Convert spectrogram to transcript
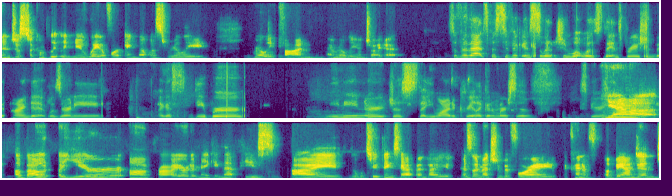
and just a completely new way of working that was really really fun i really enjoyed it So for that specific installation, what was the inspiration behind it? Was there any, I guess, deeper meaning or just that you wanted to create like an immersive experience? Yeah, about a year uh, prior to making that piece, I well, two things happened. I, as I mentioned before, I kind of abandoned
